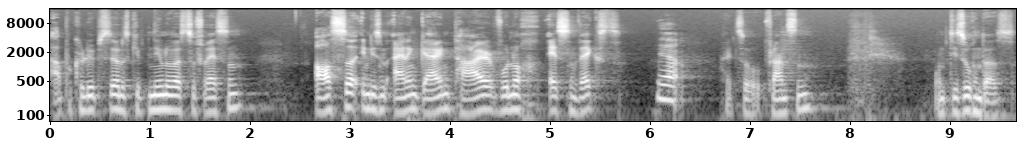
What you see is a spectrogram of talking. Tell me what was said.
Apokalypse und es gibt nur was zu fressen, außer in diesem einen geilen Tal, wo noch Essen wächst, Ja. halt so Pflanzen und die suchen das.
